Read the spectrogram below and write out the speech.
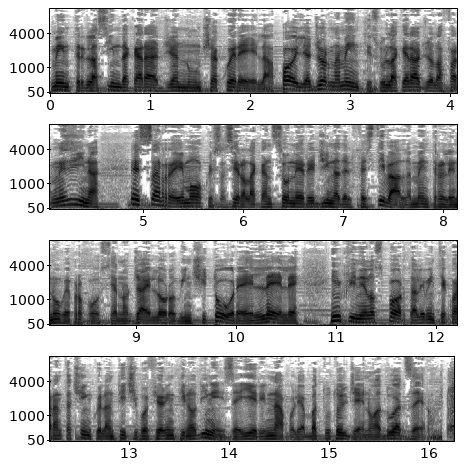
mentre la sindaca Raggi annuncia querela. Poi gli aggiornamenti sulla Cheraggio alla Farnesina e Sanremo, questa sera la canzone regina del festival, mentre le nuove proposte hanno già il loro vincitore, Lele. Infine lo sport alle 20.45 l'anticipo fiorentino-dinese, ieri il Napoli ha battuto il Genoa 2-0.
